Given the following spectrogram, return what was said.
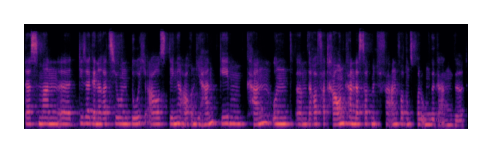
dass man äh, dieser Generation durchaus Dinge auch in die Hand geben kann und ähm, darauf vertrauen kann, dass dort mit verantwortungsvoll umgegangen wird.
